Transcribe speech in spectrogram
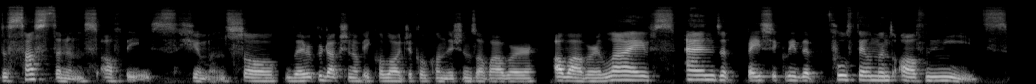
the sustenance of these humans so the reproduction of ecological conditions of our of our lives and basically the fulfillment of needs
